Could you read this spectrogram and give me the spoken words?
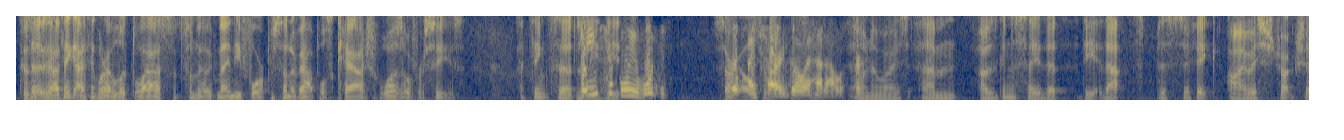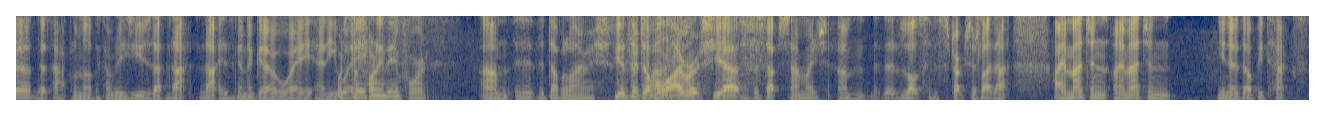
Because So- I think I think when I looked last, something like ninety four percent of Apple's cash was overseas. I think certainly. the, Basically, what Sorry, Oh, I'm sorry. Go ahead, Alistair. Oh no worries. Um, I was going to say that the that specific Irish structure that Apple and other companies use that that that is going to go away anyway. What's the funny name for it? Um, is it the double Irish? Yeah, the Triple double Irish. Yeah, Yes. the Dutch sandwich. Um, there's lots of structures like that. I imagine. I imagine. You know, there'll be tax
